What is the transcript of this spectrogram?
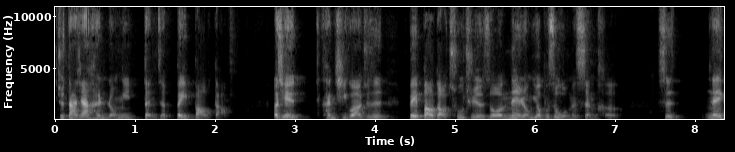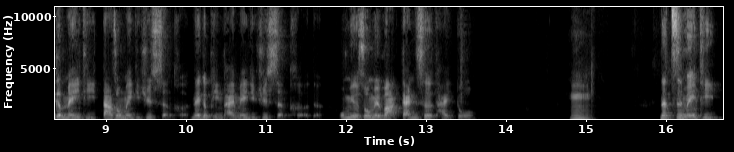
就大家很容易等着被报道，而且很奇怪，就是被报道出去的时候，内容又不是我们审核，是那个媒体、大众媒体去审核，那个品牌媒体去审核的，我们有时候没有办法干涉太多。嗯，那自媒体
